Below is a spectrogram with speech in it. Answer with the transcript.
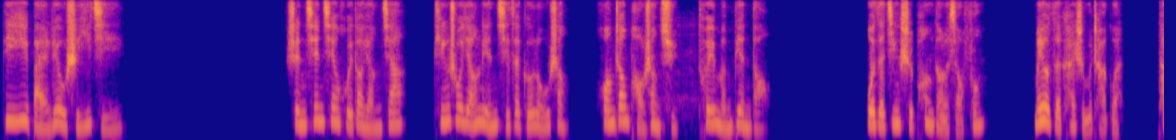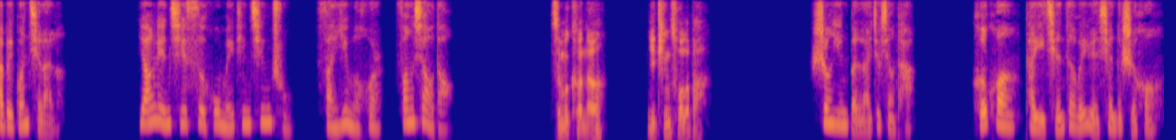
第一百六十一集，沈芊芊回到杨家，听说杨连奇在阁楼上，慌张跑上去推门便道：“我在京市碰到了小峰。”没有再开什么茶馆，他被关起来了。杨连奇似乎没听清楚，反应了会儿，方笑道：“怎么可能？你听错了吧？”声音本来就像他，何况他以前在维远县的时候，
